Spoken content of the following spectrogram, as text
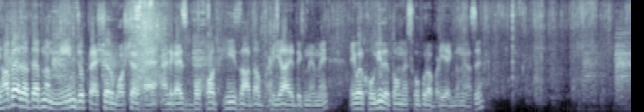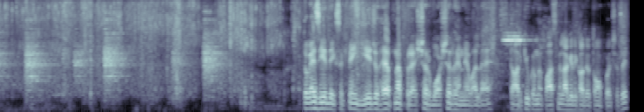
यहाँ पे आ जाता है अपना मेन जो प्रेशर वॉशर है एंड गाइस बहुत ही ज़्यादा बढ़िया है दिखने में। एक बार खोल ही देता हूँ मैं इसको पूरा बढ़िया एकदम यहाँ से। तो गैस ये देख सकते हैं, ये जो है अपना प्रेशर वॉशर रहने वाला है। स्टार क्यू का मैं पास में ला के दिखा देता हूँ आपको अच्छे से।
